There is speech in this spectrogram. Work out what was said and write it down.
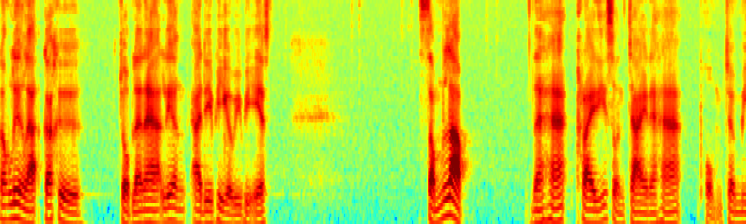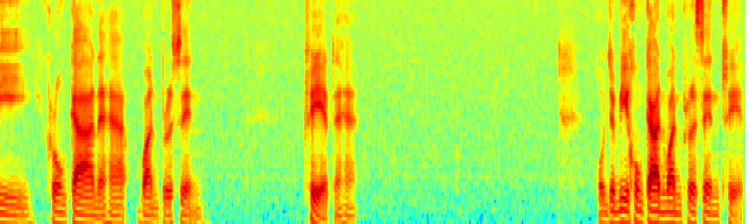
นอกเรื่องละก็คือจบแล้วนะฮะเรื่อง RDP กับ VPS สำหรับนะฮะใครที่สนใจนะฮะผมจะมีโครงการนะฮะ 1% trade นะฮะผมจะมีโครงการ 1% trade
